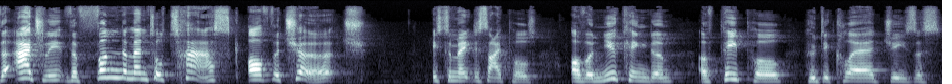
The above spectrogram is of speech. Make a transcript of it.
That actually, the fundamental task of the church is to make disciples of a new kingdom of people who declare Jesus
